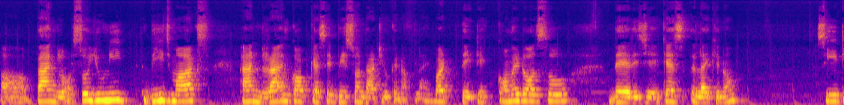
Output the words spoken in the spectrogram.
uh, Bangalore. So you need these marks and rank of KCET based on that you can apply. But they take COMET also. There is a case like you know CET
